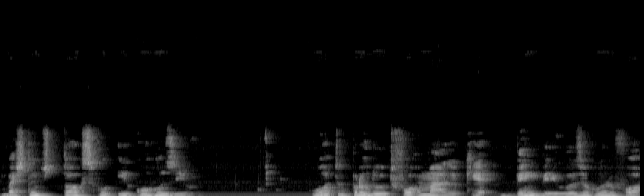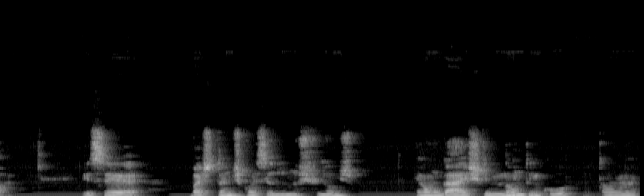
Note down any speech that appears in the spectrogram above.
bastante tóxico e corrosivo. Outro produto formado que é bem perigoso é o cloroforme. Esse é bastante conhecido nos filmes. É um gás que não tem cor, então né,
